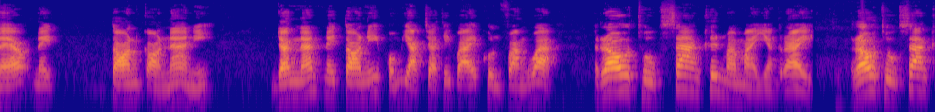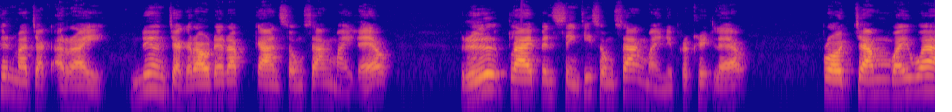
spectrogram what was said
แล้วใน ตอนก่อนหน้านี้ ดังนั้นในตอนนี้ผมอยากจะอธิบายให้คุณฟังว่า เราถูกสร้างขึ้นมาใหม่อย่างไร เราถูกสร้างขึ้นมาจากอะไร เนื่องจากเราได้รับการทรงสร้างใหม่แล้ว หรือกลายเป็นสิ่งที่ทรงสร้างใหม่ในพระคริสต์แล้ว โปรดจำไว้ว่า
